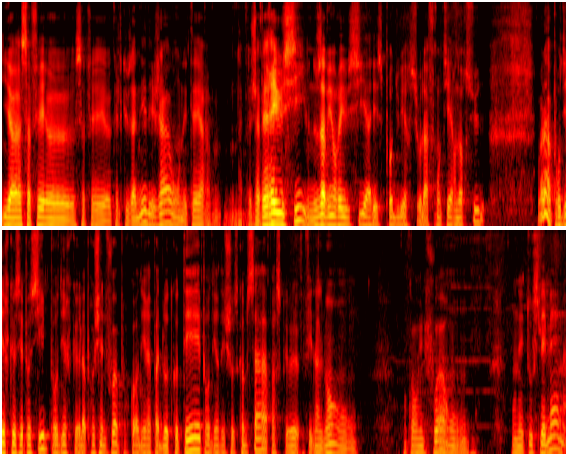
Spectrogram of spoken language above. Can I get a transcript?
Il y a, ça, fait, euh, ça fait quelques années déjà on était, j'avais réussi, nous avions réussi à aller se produire sur la frontière nord-sud. Voilà, pour dire que c'est possible, pour dire que la prochaine fois, pourquoi on n'irait pas de l'autre côté, pour dire des choses comme ça, parce que finalement, encore une fois, on, on est tous les mêmes.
